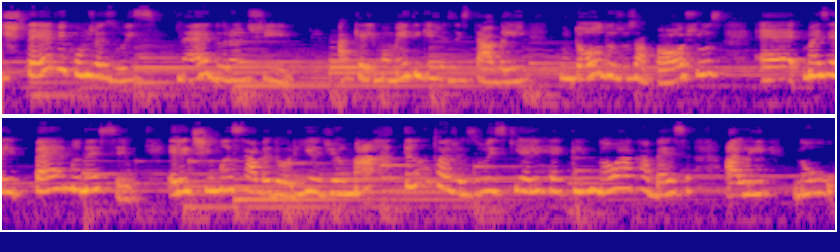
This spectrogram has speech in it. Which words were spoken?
esteve com Jesus, né, durante aquele momento em que Jesus estava ali com todos os apóstolos, é, mas ele permaneceu. Ele tinha uma sabedoria de amar tanto a Jesus que ele reclinou a cabeça ali no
